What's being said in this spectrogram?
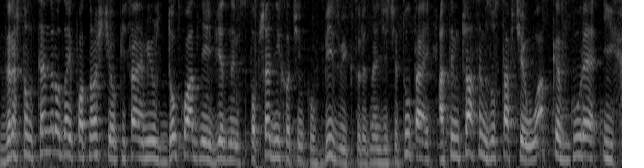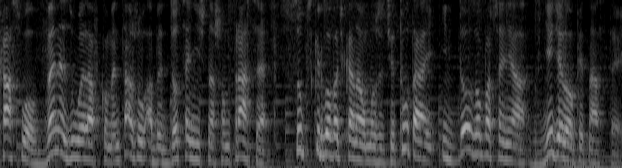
Zresztą ten rodzaj płatności opisałem już dokładniej w jednym z poprzednich odcinków Bizweek, który znajdziecie tutaj, a tymczasem zostawcie łapkę w górę i hasło Wenezuela w komentarzu, aby docenić naszą pracę. Subskrybować kanał możecie tutaj i do zobaczenia w niedzielę o 15.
